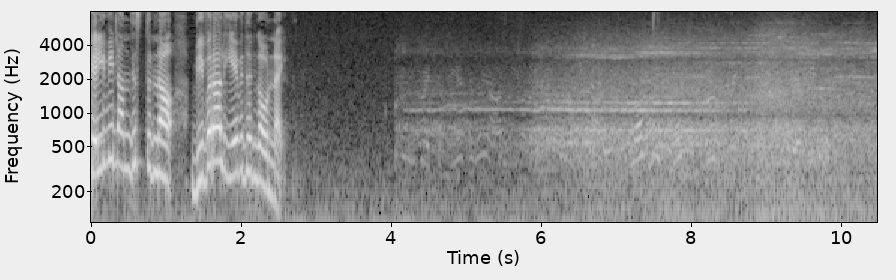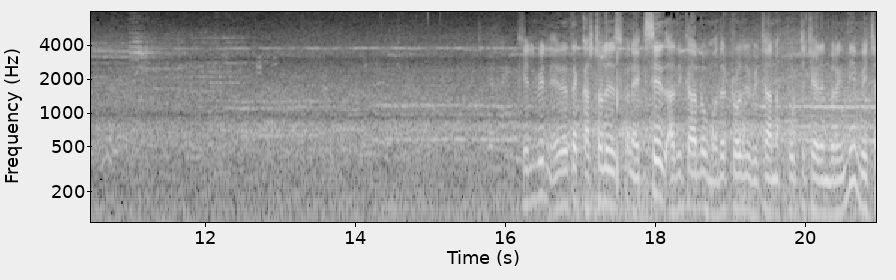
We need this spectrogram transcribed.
కెల్విన్ అందిస్తున్న వివరాలు ఏ విధంగా ఉన్నాయి? కెల్విన్ ఏదైతే కష్టాలు చేసుకుని ఎక్సైజ్ అధికారులు మొదటి రోజు విచారణ పూర్తి చేయడం జరిగింది. విచారణ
